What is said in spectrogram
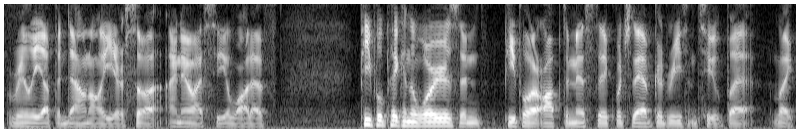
really up and down all year. So I- I know I see a lot of people picking the Warriors, and people are optimistic, which they have good reason to. But like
